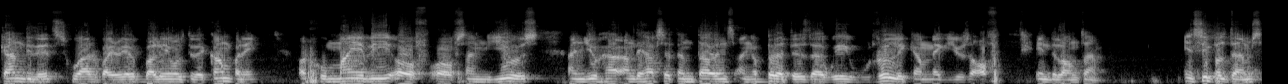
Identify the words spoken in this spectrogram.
candidates who are valuable to the company or who might be of, of some use and you have and they have certain talents and abilities that we really can make use of in the long term in simple terms,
